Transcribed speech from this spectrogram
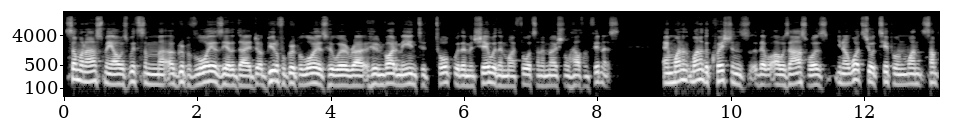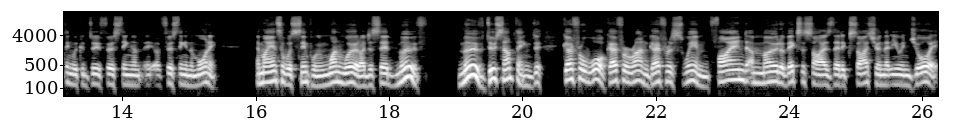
someone asked me, I was with some uh, a group of lawyers the other day, a beautiful group of lawyers who were uh, who invited me in to talk with them and share with them my thoughts on emotional health and fitness. And one of, one of the questions that I was asked was, you know, what's your tip on one something we could do first thing on, uh, first thing in the morning? And my answer was simple. In one word, I just said, move move, do something, do, go for a walk, go for a run, go for a swim. Find a mode of exercise that excites you and that you enjoy,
